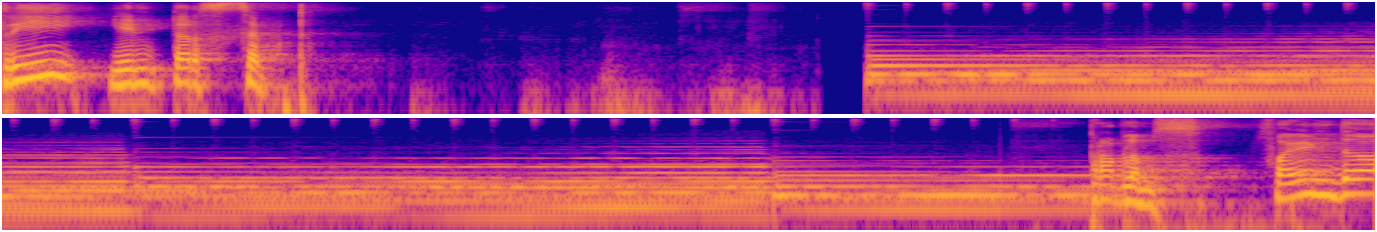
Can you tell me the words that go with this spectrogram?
three intercept problems. Find the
